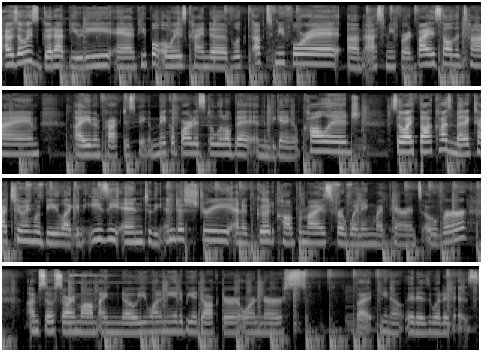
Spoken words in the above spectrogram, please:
I was always good at beauty, and people always kind of looked up to me for it, um, asked me for advice all the time. I even practiced being a makeup artist a little bit in the beginning of college. So I thought cosmetic tattooing would be like an easy in to the industry and a good compromise for winning my parents over. I'm so sorry, mom. I know you wanted me to be a doctor or a nurse but you know, it is what it is.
